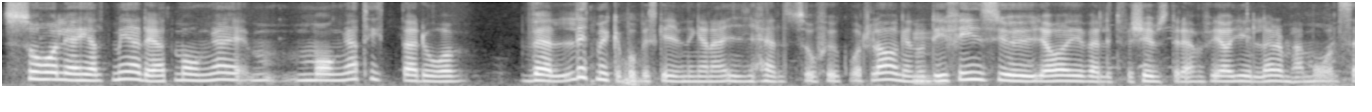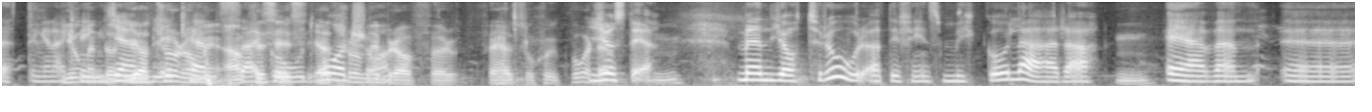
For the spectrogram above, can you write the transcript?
så håller jag helt med dig att många, många tittar då väldigt mycket på beskrivningarna i hälso och sjukvårdslagen. Mm. Och det finns ju, jag är väldigt förtjust i den för jag gillar de här målsättningarna Jo, kring då- jämlik är, hälsa, ja, god Jag vård. tror de är bra för, för hälso och sjukvården. Just det. Mm. Men jag tror att det finns mycket att lära Mm. även eh,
